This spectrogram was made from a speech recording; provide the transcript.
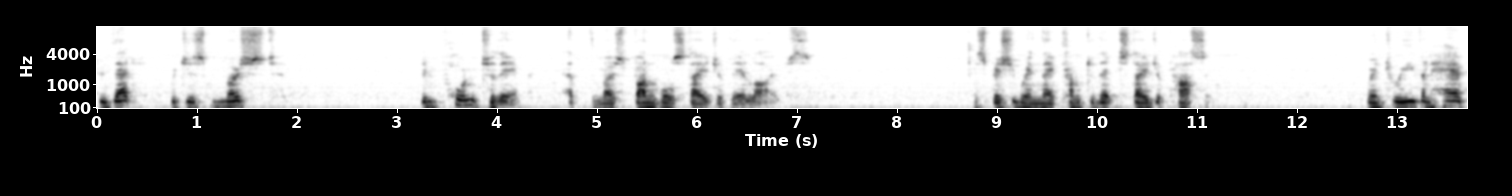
to that which is most important to them at the most vulnerable stage of their lives, especially when they come to that stage of passing, when to even have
